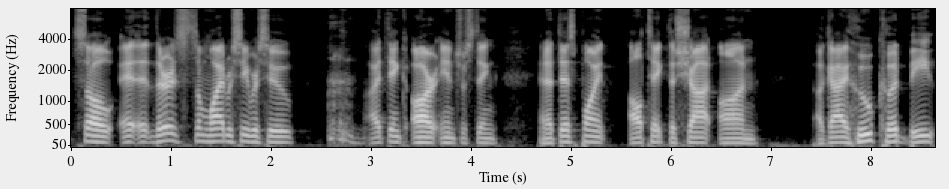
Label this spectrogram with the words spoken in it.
So uh, there's some wide receivers who I think are interesting, and at this point, I'll take the shot on a guy who could be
